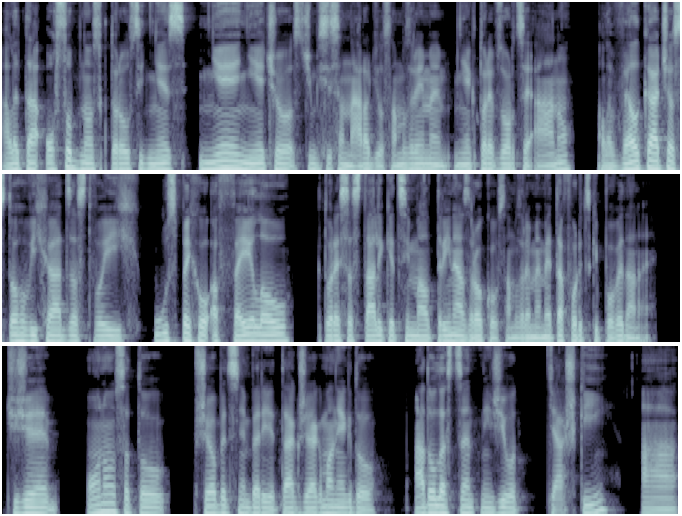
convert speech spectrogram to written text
Ale tá osobnosť, ktorou si dnes, nie je niečo, s čím si sa narodil. Samozrejme, niektoré vzorce áno, ale veľká časť toho vychádza z tvojich úspechov a failov, ktoré sa stali, keď si mal 13 rokov, samozrejme metaforicky povedané. Čiže ono sa to všeobecne berie tak, že ak mal niekto adolescentný život ťažký a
